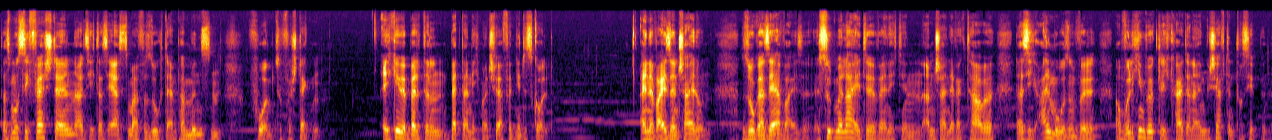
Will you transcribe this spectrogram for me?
Das muss ich feststellen, als ich das erste Mal versuchte, ein paar Münzen vor ihm zu verstecken. Ich gebe Bettlern nicht mein schwer verdientes Gold. Eine weise Entscheidung. Sogar sehr weise. Es tut mir leid, äh, wenn ich den Anschein erweckt habe, dass ich almosen will, obwohl ich in Wirklichkeit an einem Geschäft interessiert bin.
